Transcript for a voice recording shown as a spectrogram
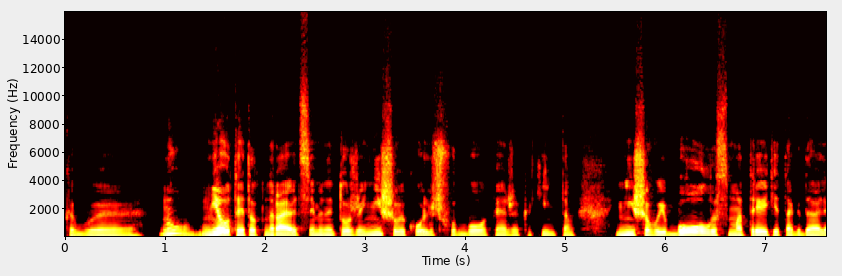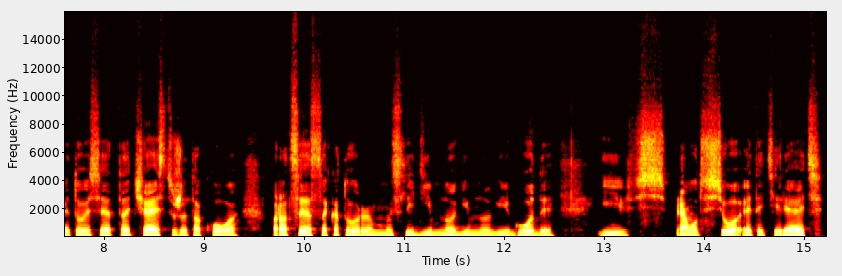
как бы, ну, мне вот этот нравится, именно тоже нишевый колледж футбол, опять же, какие-нибудь там нишевые болы смотреть и так далее, то есть это часть уже такого процесса, которым мы следим многие-многие годы, и прям вот все это терять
